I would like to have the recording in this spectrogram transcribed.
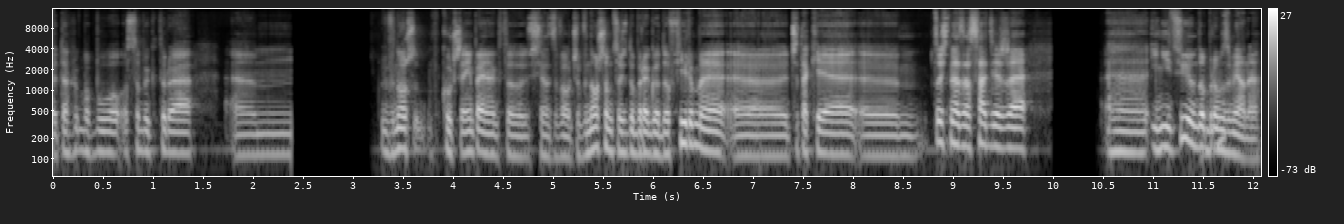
e, to chyba było osoby, które wnoszą, kurczę, nie pamiętam jak to się nazywało, czy wnoszą coś dobrego do firmy, e, czy takie coś na zasadzie, że e, inicjują dobrą Mhm. zmianę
